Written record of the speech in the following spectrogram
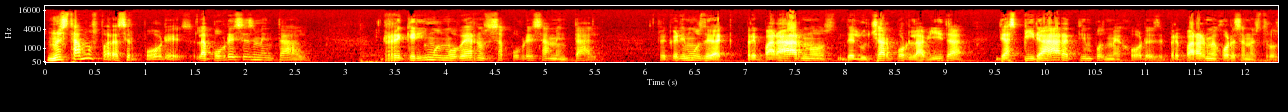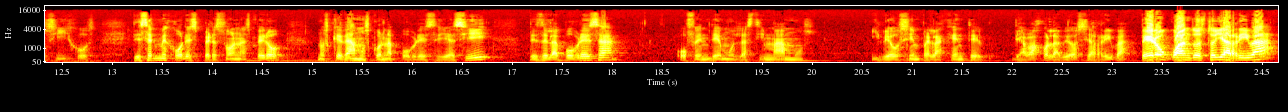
no estamos para ser pobres. La pobreza es mental. Requerimos movernos de esa pobreza mental. Requerimos de prepararnos, de luchar por la vida, de aspirar a tiempos mejores, de preparar mejores a nuestros hijos, de ser mejores personas, pero nos quedamos con la pobreza y así, desde la pobreza, ofendemos, lastimamos y veo siempre a la gente de abajo, la veo hacia arriba, pero cuando estoy arriba,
